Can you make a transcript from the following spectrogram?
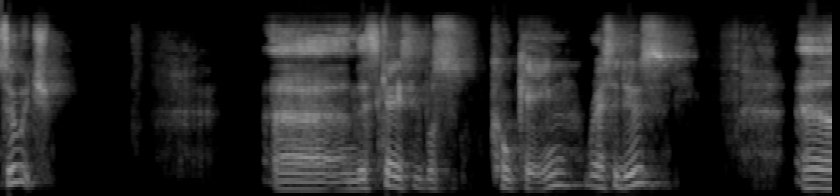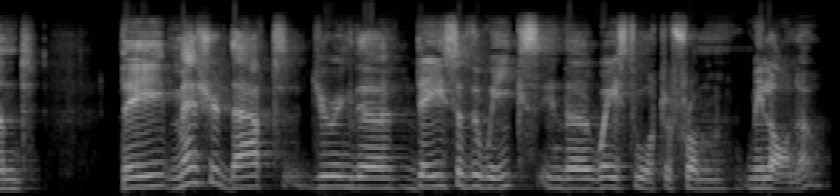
sewage. Uh, in this case, it was cocaine residues. And they measured that during the days of the weeks in the wastewater from Milano.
